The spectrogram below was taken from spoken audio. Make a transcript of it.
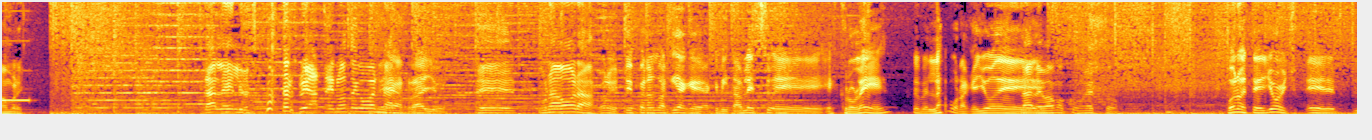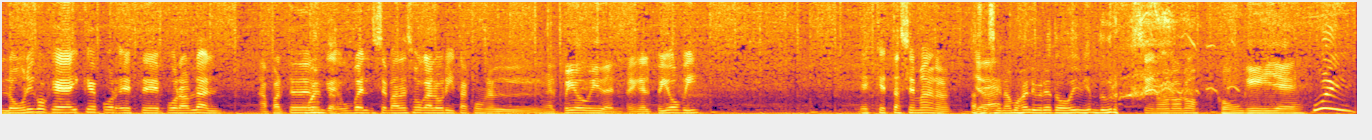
hombre. Dale, Elliot. Fíjate, no tengo más nada. rayo. Eh, una hora. Bueno, yo estoy esperando aquí a que, a que mi tablet eh, scrollee, ¿verdad? Por aquello de. Dale, vamos con esto. Bueno, este George, eh, lo único que hay que por este por hablar, aparte de Cuenta. que Humbert se va a deshogar ahorita con el En el POV del. en el POV, es que esta semana ya Asesinamos el libreto hoy bien duro. Sí, no, no, no. Con un guille. Uy.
